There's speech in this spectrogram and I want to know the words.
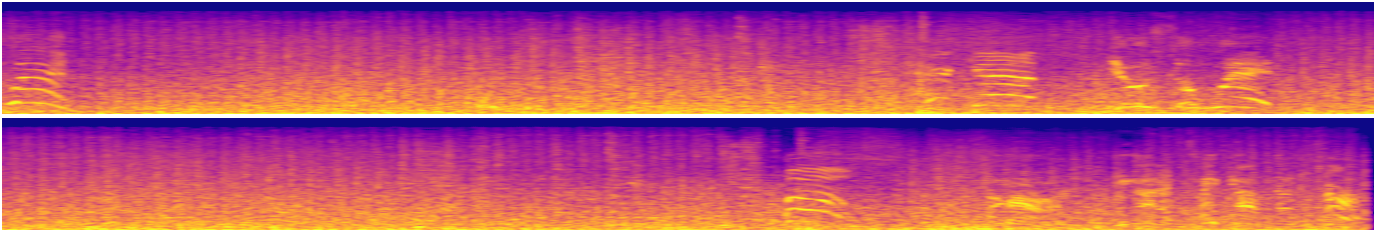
The wind! Here it comes! Use the wind! Pull! Oh! Come on! We gotta take out that turret!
